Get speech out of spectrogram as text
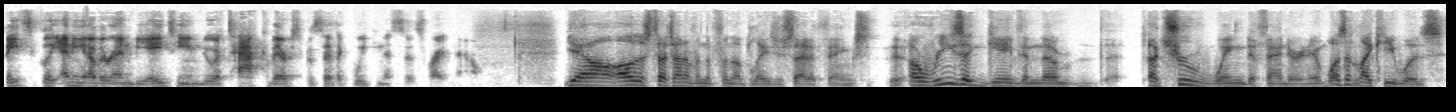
basically any other NBA team to attack their specific weaknesses right now. Yeah, I'll, just touch on it from the from the Blazer side of things. Ariza gave them the a true wing defender, and it wasn't like he was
